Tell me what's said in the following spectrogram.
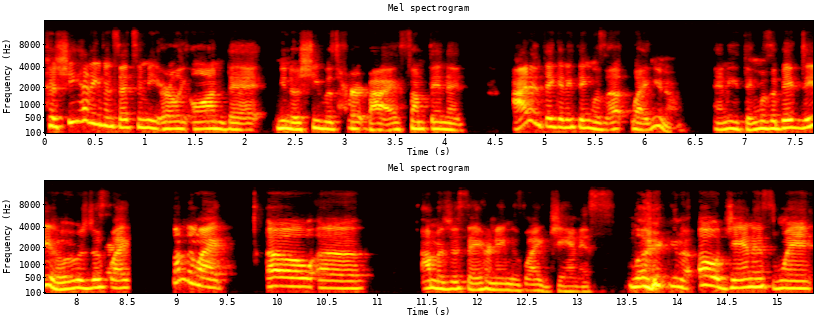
because she had even said to me early on that, you know, she was hurt by something that I didn't think anything was up, like, you know, anything was a big deal. It was just like something like, oh, uh, I'm gonna just say her name is like Janice. Like, you know, oh, Janice went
